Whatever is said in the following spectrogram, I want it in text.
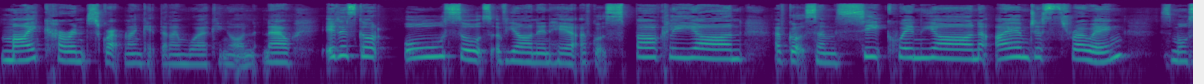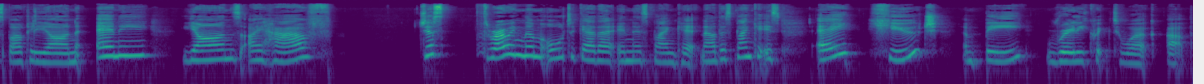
my current scrap blanket that I'm working on. Now, it has got all sorts of yarn in here. I've got sparkly yarn, I've got some sequin yarn. I am just throwing some more sparkly yarn. Any yarns I have, just throwing them all together in this blanket. Now this blanket is A, huge, and B, really quick to work up.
